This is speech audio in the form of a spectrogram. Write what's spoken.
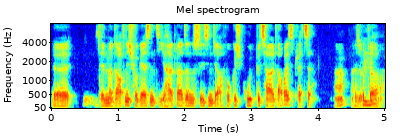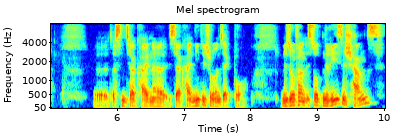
Äh, denn man darf nicht vergessen, die Halbleiterindustrie sind ja auch wirklich gut bezahlte Arbeitsplätze. Ja? Also mhm. da, das sind ja keine, ist ja kein Niedriglohnsektor. Und insofern ist dort eine Riesenchance,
